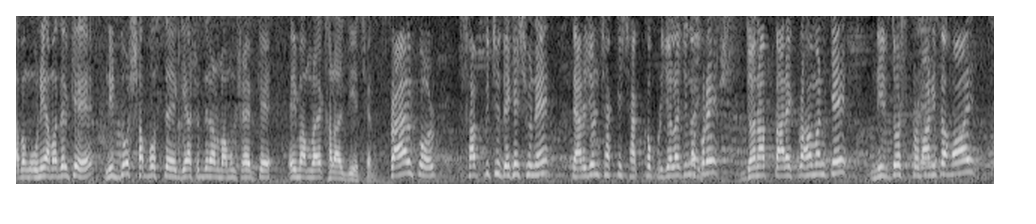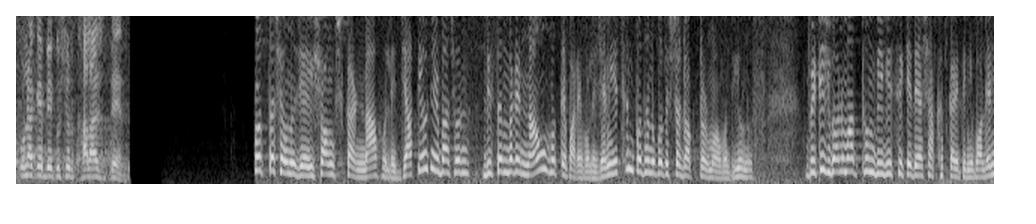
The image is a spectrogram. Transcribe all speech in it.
এবং উনি আমাদেরকে নির্দোষ সাব্যস্তে গিয়াসুদ্দিন আল মামুন সাহেবকে এই মামলায় খালাস দিয়েছেন। ট্রায়াল কোর্ট সবকিছু দেখে শুনে তেরো জন সাক্ষীর সাক্ষ্য পর্যালোচনা করে জনাব তারেক রহমানকে নির্দোষ প্রমাণিত হয় ওনাকে বেকসুর খালাস দেন। প্রত্যাশা অনুযায়ী সংস্কার না হলে জাতীয় নির্বাচন ডিসেম্বরে নাও হতে পারে বলে জানিয়েছেন প্রধান উপদেষ্টা ডক্টর মোহাম্মদ ইউনুস। ব্রিটিশ গণমাধ্যম বিবিসিকে দেয়া সাক্ষাৎকারে তিনি বলেন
